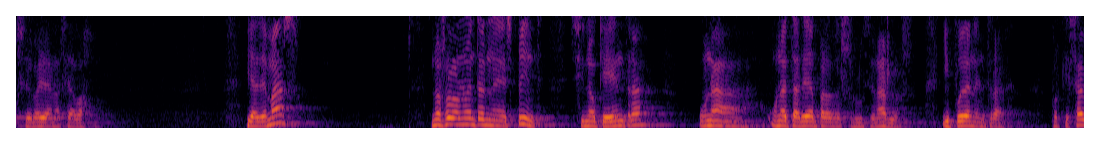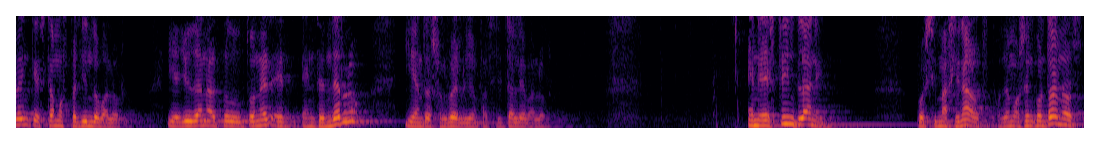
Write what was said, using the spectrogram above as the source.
se vayan hacia abajo. Y además, no solo no entran en el sprint, sino que entra una, tarea para resolucionarlos y puedan entrar, porque saben que estamos perdiendo valor y ayudan al product owner en entenderlo y en resolverlo y en facilitarle valor. En el sprint planning, pues imaginaos, podemos encontrarnos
